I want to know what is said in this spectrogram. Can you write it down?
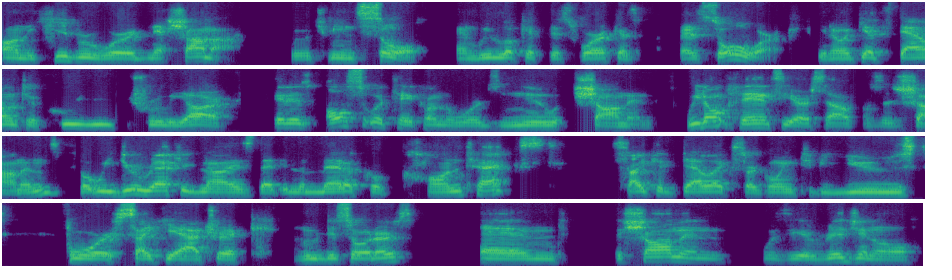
on the Hebrew word neshama, which means soul. And we look at this work as as soul work. You know, it gets down to who you truly are. It is also a take on the words new shaman. We don't fancy ourselves as shamans, but we do recognize that in the medical context, psychedelics are going to be used for psychiatric mood disorders. And the shaman was the original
